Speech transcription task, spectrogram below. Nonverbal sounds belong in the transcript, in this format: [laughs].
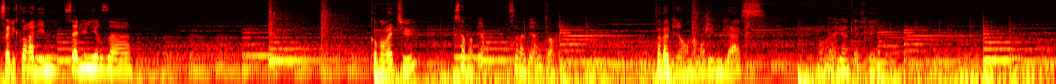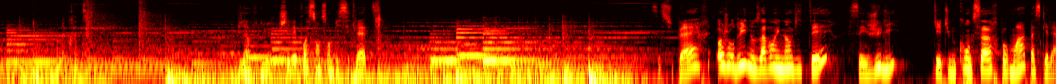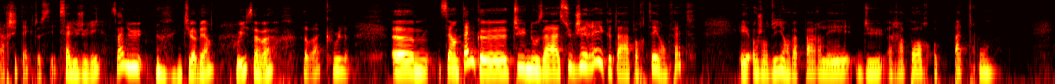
Salut Coraline. Salut Lirza. Comment vas-tu? Ça va bien, ça va bien et toi? Ça va bien, on a mangé une glace, on a bu un café. On est prête. Bienvenue chez les poissons sans bicyclette. C'est super. Aujourd'hui, nous avons une invitée, c'est Julie, qui est une consoeur pour moi parce qu'elle est architecte aussi. Salut Julie, Salut [laughs] tu vas bien? Oui, ça va. Ça va, cool. Euh, c'est un thème que tu nous as suggéré et que tu as apporté en fait. Et aujourd'hui, on va parler du rapport au patron.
